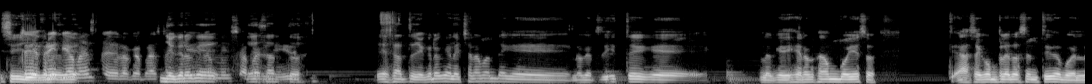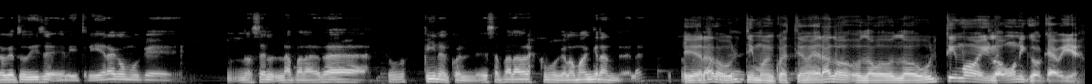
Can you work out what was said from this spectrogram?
Sí, definitivamente. lo que pasa yo creo que, exacto, exacto, yo creo que el hecho nada más de que lo que tú dijiste, que lo que dijeron Hambo y eso, hace completo sentido, porque lo que tú dices, el E3 era como que no sé, la palabra, ¿cómo? Pinnacle, esa palabra es como que lo más grande, ¿verdad? Y era lo último en cuestión, era lo, lo, último y lo único que había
